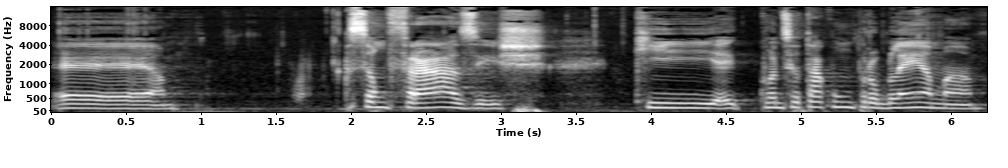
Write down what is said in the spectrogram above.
É, são frases que, quando você está com um problema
